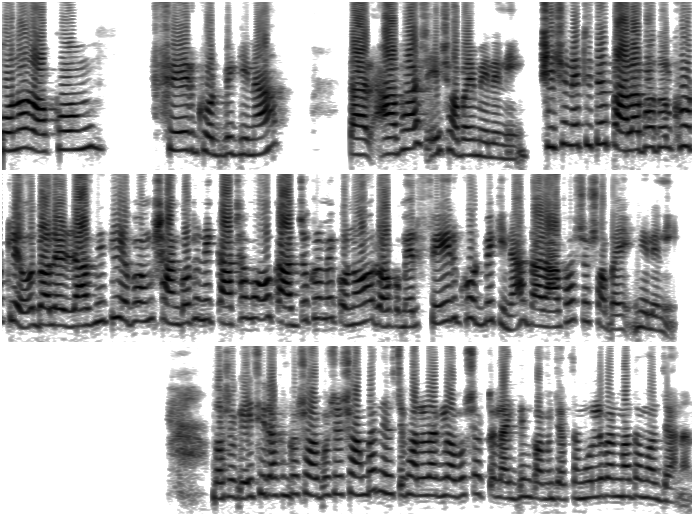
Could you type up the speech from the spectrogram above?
কোন রকম ফের ঘটবে কিনা, তার আভাস এই সবাই মেলেনি। শীর্ষ নেতৃত্বের পালাবদল ঘটলেও দলের রাজনীতি এবং সাংগঠনিক কাঠামো ও কার্যক্রমে কোনো রকমের ফের ঘটবে কিনা, তার আভাসও সবাই মেলেনি। দর্শক, এই ছিল এখনকার সর্বশেষ সংবাদ। নিউজটি ভালো লাগলে অবশ্যই একটা লাইক দিন, কমেন্টে আপনার মূল্যবান মতামত জানান।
